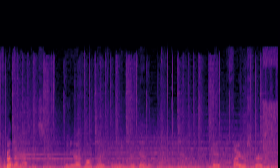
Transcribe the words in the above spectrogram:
I forgot that happens when you have Mom's Knife and you use the candle. It fires forever.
